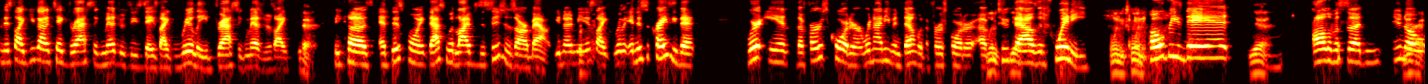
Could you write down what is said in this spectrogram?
It's like you got to take drastic measures these days, like really drastic measures, like. Yeah. Because at this point, that's what life's decisions are about. You know what I mean? It's like really, and it's crazy that we're in the first quarter. We're not even done with the first quarter of 2020. 2020. Kobe's dead. Yeah all of a sudden, you know, right.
